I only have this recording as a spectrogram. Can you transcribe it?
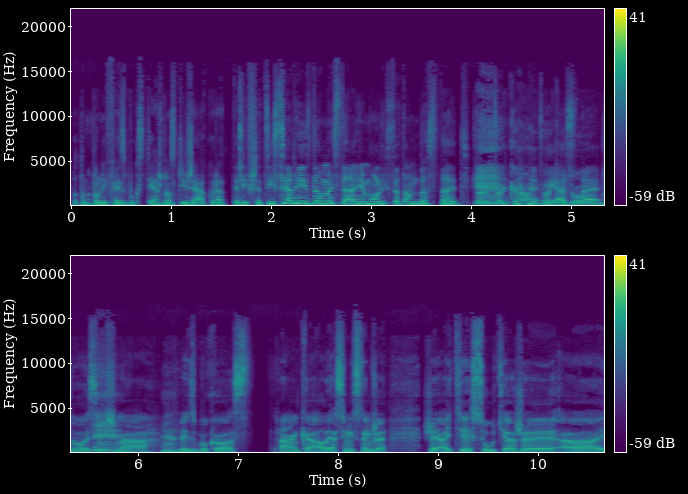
Potom plný Facebook stiažnosti, že akurát tedy všetci chceli ísť do mesta a nemohli sa tam dostať. To je taká, taká dvo, dvojsečná Facebooková stránka, ale ja si myslím, že, že aj tie súťaže, aj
